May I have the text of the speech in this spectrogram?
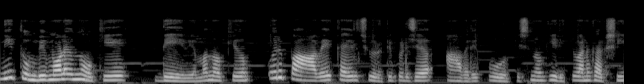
നീ തുമ്പിമോളെ ഒന്ന് നോക്കിയേ. ദേവിയമ്മ നോക്കിയതും ഒരു പാവയെ കയ്യിൽ ചുരുട്ടി പിടിച്ച് അവരെ കൂർപ്പിച്ച് നോക്കി ഇരിക്കുവാണ് കക്ഷി.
